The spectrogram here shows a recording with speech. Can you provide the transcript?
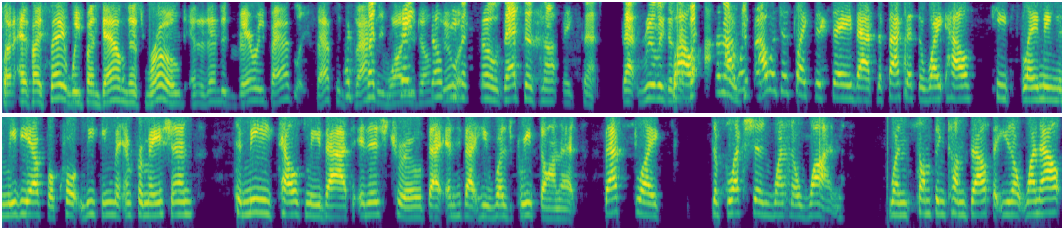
but, as I say, we've been down this road and it ended very badly. That's exactly why you don't, don't do even it. No, that does not make sense. That really does well, not. But, I, would, uh, I would just like to say that the fact that the White House keeps blaming the media for quote leaking the information to me tells me that it is true that and that he was briefed on it. That's like deflection 101. When something comes out that you don't want out,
